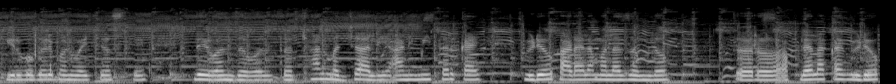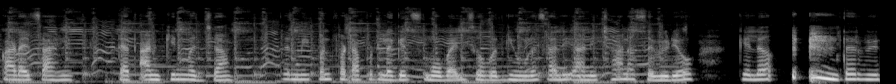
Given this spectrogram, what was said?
खीर वगैरे बनवायची असते. देवांजवळ. तर छान मज्जा आली. आणि मी तर काय व्हिडिओ काढायला मला जमलं. तर आपल्याला काय व्हिडिओ काढायचा आहे त्यात आणखीन मज्जा. तर मी पण फटाफट लगेच मोबाईलसोबत घेऊनच आली आणि छान असं व्हिडिओ केलं. तर वि-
